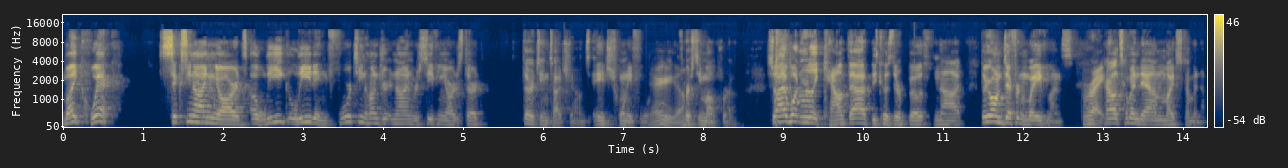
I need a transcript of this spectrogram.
Mike Quick, 69 yards, a league leading 1,409 receiving yards, thir- 13 touchdowns, age 24. There you go. First team all pro. So I wouldn't really count that because they're both not, they're on different wavelengths. Right. Harold's coming down, Mike's coming up.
